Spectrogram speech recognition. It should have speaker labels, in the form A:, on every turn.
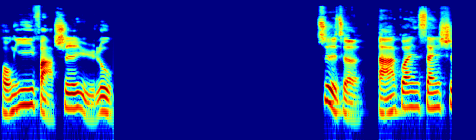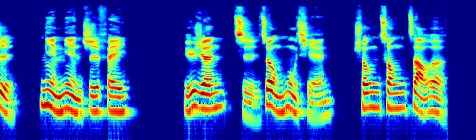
A: 弘一法师语录智者达观三世念念之非愚人只重目前，匆匆造恶。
